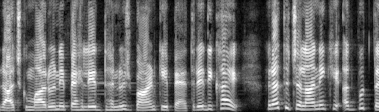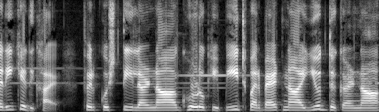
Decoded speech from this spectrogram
राजकुमारों ने पहले धनुष बाण के पैतरे दिखाए, रथ चलाने के अद्भुत तरीके दिखाए। फिर कुश्ती लड़ना, घोड़ों की पीठ पर बैठना, युद्ध करना,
